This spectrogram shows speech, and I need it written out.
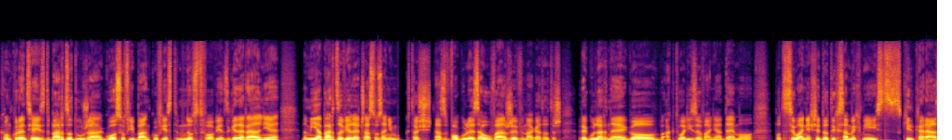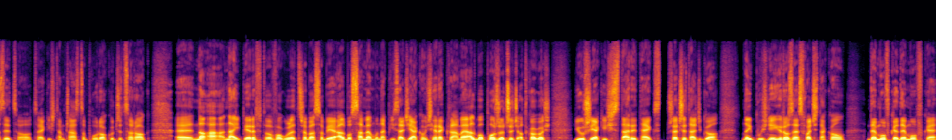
Konkurencja jest bardzo duża, głosów i banków jest mnóstwo, więc generalnie no mija bardzo wiele czasu, zanim ktoś nas w ogóle zauważy. Wymaga to też regularnego aktualizowania demo, podsyłania się do tych samych miejsc kilka razy, co, co jakiś tam czas, co pół roku czy co rok. E, no a najpierw to w ogóle trzeba sobie albo samemu napisać jakąś reklamę, albo pożyczyć od kogoś już jakiś stary tekst, przeczytać go, no i później rozesłać taką demówkę, demówkę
